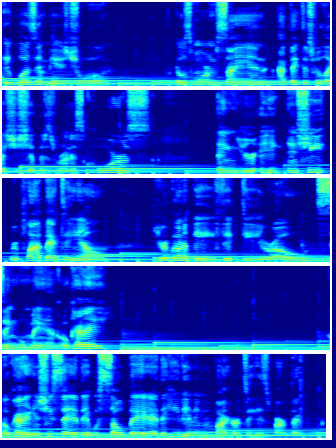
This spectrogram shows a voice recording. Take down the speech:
It wasn't mutual. It was more him saying, I think this relationship has run its course. And you're he and she replied back to him, you're to be 50 year old single man, okay? Okay, and she said that it was so bad that he didn't even invite her to his birthday party.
